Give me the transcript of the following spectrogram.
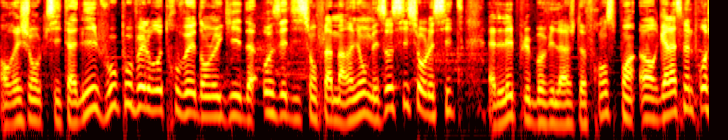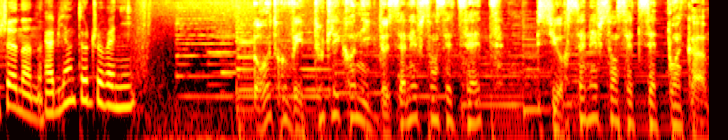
en région Occitanie. Vous pouvez le retrouver dans le guide aux éditions Flammarion, mais aussi sur le site lesplusbeauxvillagesdefrance.org. À la semaine prochaine, Anne. À bientôt, Giovanni. Retrouvez toutes les chroniques de Sanef 177 sur sanef177.com.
